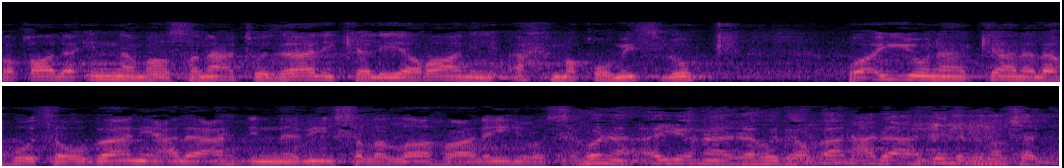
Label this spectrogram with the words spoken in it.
فقال إنما صنعت ذلك ليراني أحمق مثلك وأينا كان له ثوبان على عهد النبي صلى الله عليه وسلم. هنا أينا له ثوبان على عهد النبي صلى الله عليه وسلم.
